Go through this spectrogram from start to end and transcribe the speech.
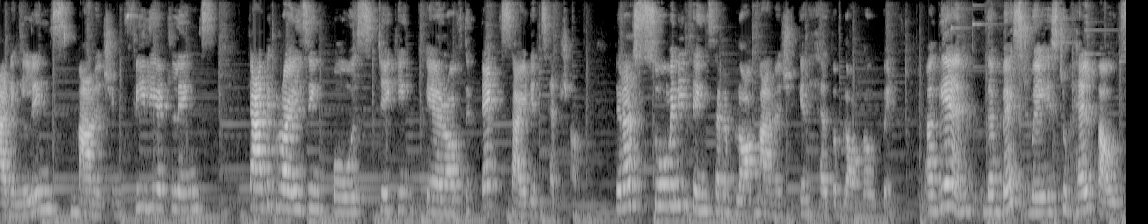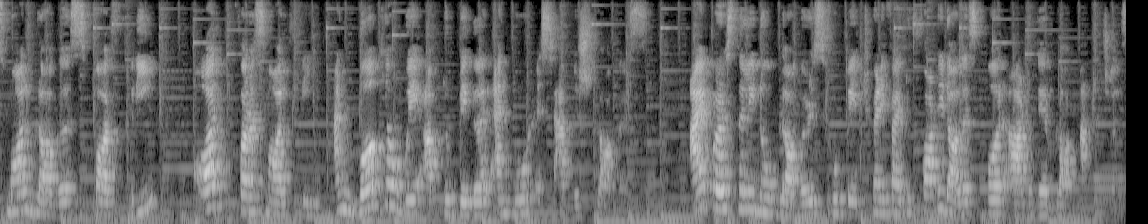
adding links, managing affiliate links, categorizing posts, taking care of the tech side, etc. There are so many things that a blog manager can help a blogger with. Again, the best way is to help out small bloggers for free or for a small fee and work your way up to bigger and more established bloggers. I personally know bloggers who pay 25 to $40 per hour to their blog managers.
